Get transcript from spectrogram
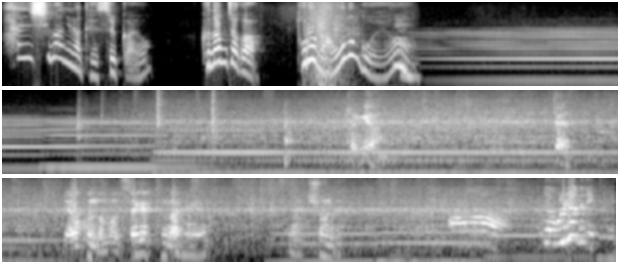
한 시간이나 됐을까요? 그 남자가 도로 나오는 거예요. 저기요. 일단 에어컨 너무 세게 튼 거 아니에요? 그냥 추운데. 어, 네, 올려드릴게요.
